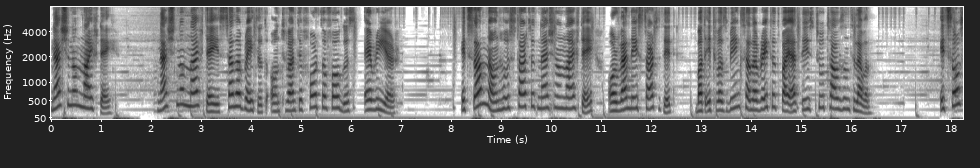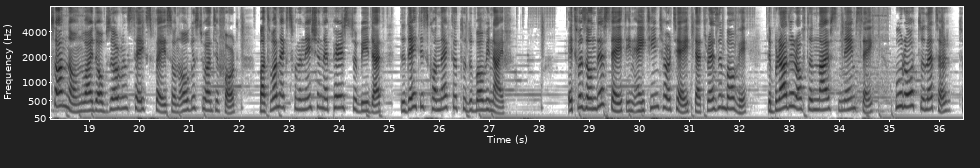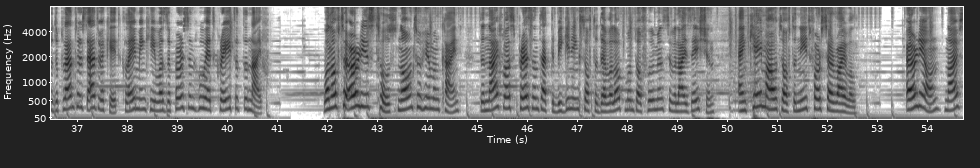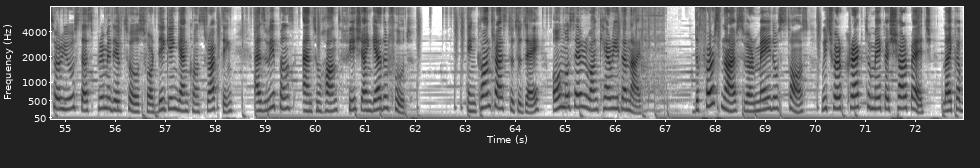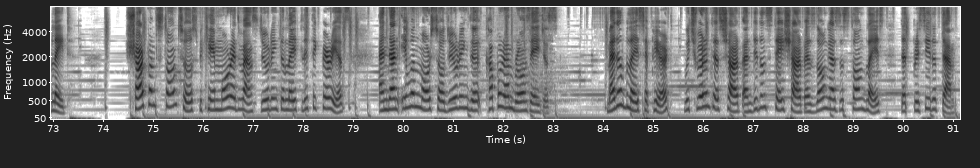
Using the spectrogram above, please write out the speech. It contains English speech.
National Knife Day National Knife Day is celebrated on 24th of August every year. It's unknown who started National Knife Day or when they started it, but it was being celebrated by at least 2011. It's also unknown why the observance takes place on August 24th, but one explanation appears to be that the date is connected to the Bowie knife. It was on this date in 1838 that Rezin Bowie, the brother of the knife's namesake, who wrote the letter to the planter's advocate claiming he was the person who had created the knife. One of the earliest tools known to humankind, the knife was present at the beginnings of the development of human civilization and came out of the need for survival. Early on, knives were used as primitive tools for digging and constructing, as weapons and to hunt, fish and gather food. In contrast to today, almost everyone carried a knife. The first knives were made of stones which were cracked to make a sharp edge, like a blade. Sharpened stone tools became more advanced during the late Lithic periods and then even more so during the Copper and Bronze Ages. Metal blades appeared, which weren't as sharp and didn't stay sharp as long as the stone blades that preceded them.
